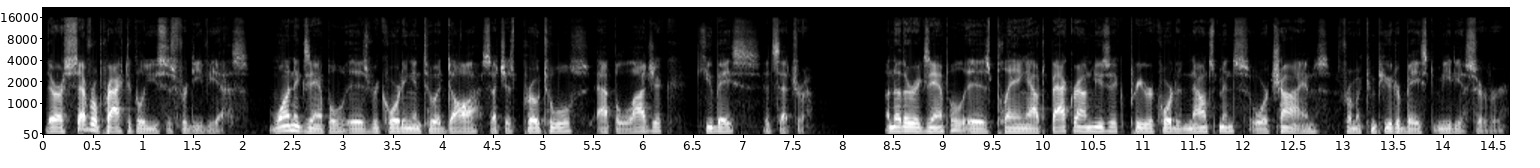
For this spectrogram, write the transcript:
There are several practical uses for DVS. One example is recording into a DAW such as Pro Tools, Apple Logic, Cubase, etc. Another example is playing out background music, pre-recorded announcements, or chimes from a computer-based media server.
